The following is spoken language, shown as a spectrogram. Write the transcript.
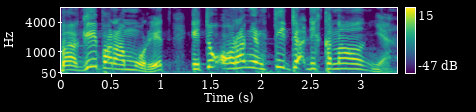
bagi para murid itu orang yang tidak dikenalnya.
